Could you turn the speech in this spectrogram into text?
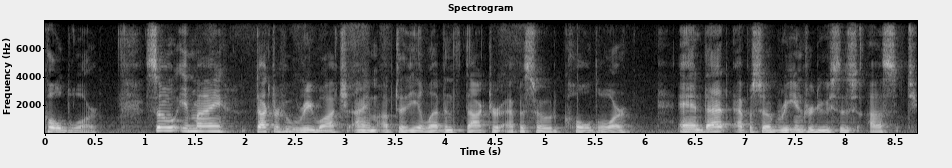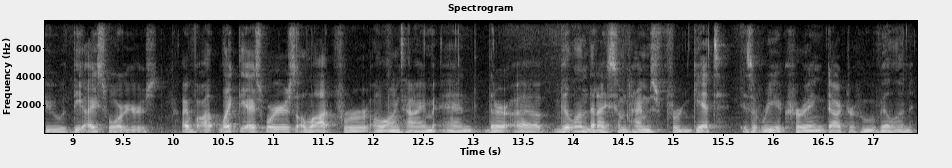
Cold War. So, in my Doctor Who rewatch, I am up to the 11th Doctor episode, Cold War, and that episode reintroduces us to the Ice Warriors. I've uh, liked the Ice Warriors a lot for a long time, and they're a villain that I sometimes forget is a reoccurring Doctor Who villain.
